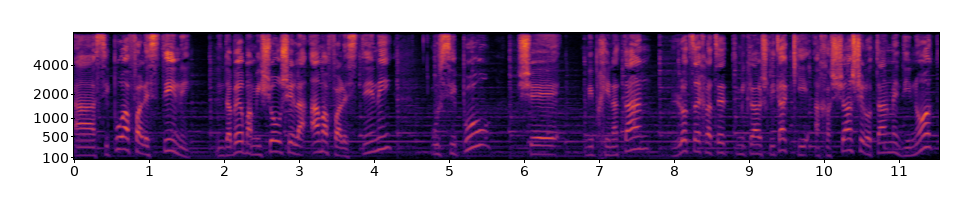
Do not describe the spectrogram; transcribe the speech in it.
הסיפור הפלסטיני, אני מדבר במישור של העם הפלסטיני, הוא סיפור שמבחינתן לא צריך לצאת מכלל שליטה, כי החשש של אותן מדינות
